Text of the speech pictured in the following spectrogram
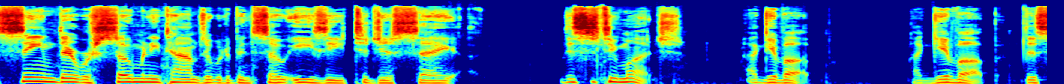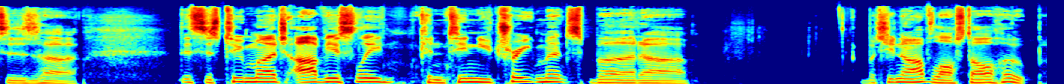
seemed there were so many times it would have been so easy to just say, this is too much. I give up. I give up. This is, uh, this is too much. Obviously, continue treatments, but uh, but you know, I've lost all hope.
